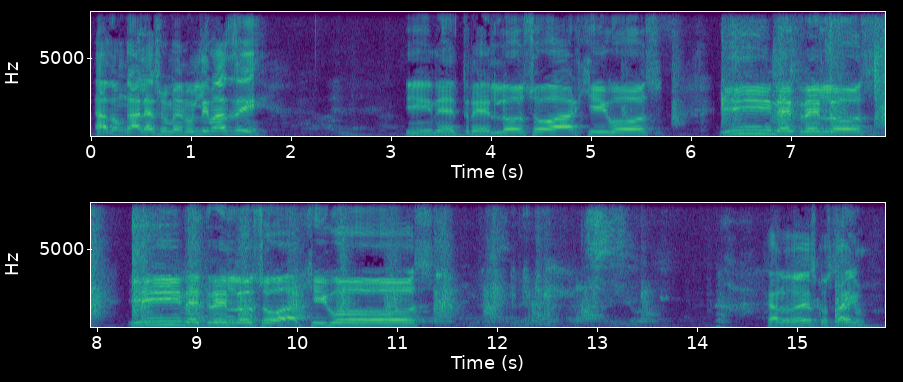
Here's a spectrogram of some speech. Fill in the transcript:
να τον καλέσουμε όλοι μαζί. Είναι τρελός ο αρχηγός, είναι τρελός, είναι τρελός ο αρχηγός. Καλώς ήρθες Κωστάκη μου.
